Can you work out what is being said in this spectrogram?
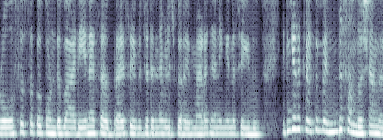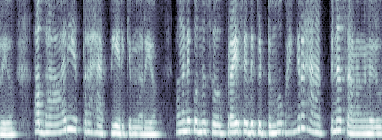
റോസസ് ഒക്കെ കൊണ്ട് ഭാര്യേനെ സർപ്രൈസ് ചെയ്യിപ്പിച്ചിട്ട് എന്നെ വിളിച്ച് പറയും മാഡം ഞാനിങ്ങനെ ചെയ്തു. എനിക്കത് കേൾക്കുമ്പോൾ എന്ത് സന്തോഷമാണെന്നറിയോ ആ ഭാര്യ എത്ര ഹാപ്പി ആയിരിക്കും എന്നറിയോ? അങ്ങനെയൊക്കെ ഒന്ന് സർപ്രൈസ് ചെയ്ത് കിട്ടുമ്പോൾ ഭയങ്കര ഹാപ്പിനെസ് ആണ് അങ്ങനെ ഒരു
